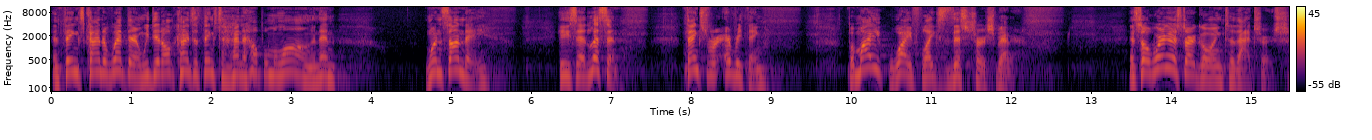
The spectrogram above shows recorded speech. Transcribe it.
And things kind of went there, and we did all kinds of things to kind of help him along. And then one Sunday, he said, Listen, thanks for everything, but my wife likes this church better. And so we're going to start going to that church.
